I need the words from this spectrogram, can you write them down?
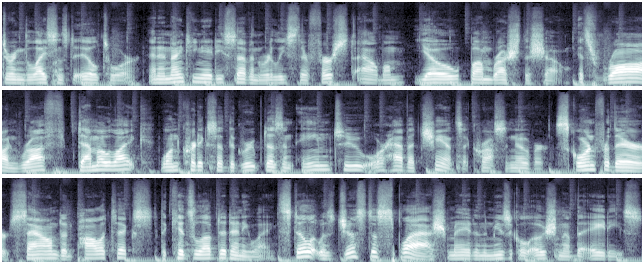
during the License to Ill tour, and in 1987 released their first album, Yo Bum Rush the Show. It's raw and rough, demo like. One critic said the group doesn't aim to or have a chance at crossing over. Scorned for their sound and politics, the kids loved it anyway. Still, it was just a splash made in the musical ocean of the 80s,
